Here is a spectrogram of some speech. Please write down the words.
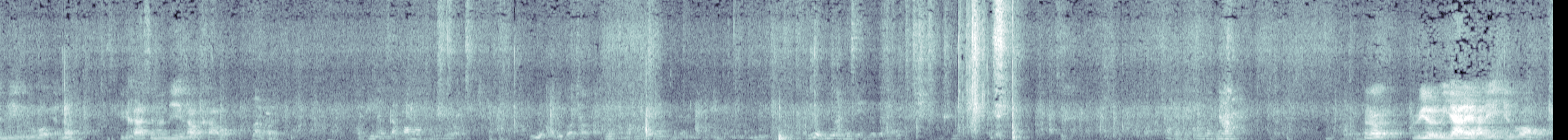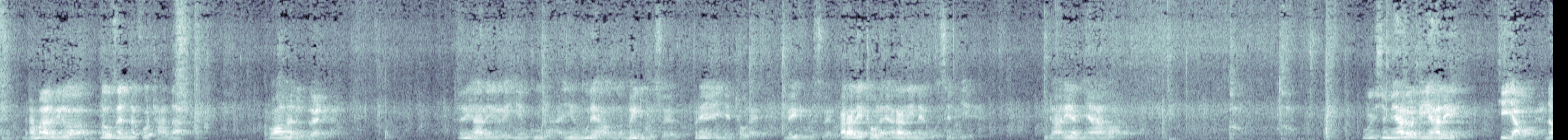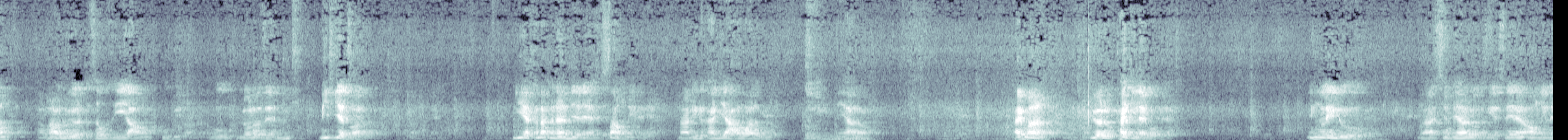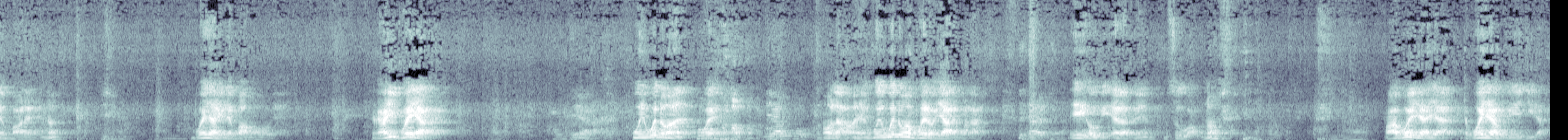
င်ပြေလို့ပေါ့ဗျာနော်ဒီတစ်ခါအဆင်မပြေနောက်တစ်ခါပေါ့မှန်ပါတယ်ဒီကကောင်းဒီကလေးပါထားတာအဲ့တော့တပည့်တော်တို့ရတဲ့ဟာလေးအရင်သွားအောင်ပထမတပည့်တော်32ခုထာတာပေါင်းတယ်လို့တွေ့တယ်အဲ့ဒီဟာလေးကိုအရင်ကူးတာအရင်ကူးတဲ့ဟာကမိတ်တူမဆွဲဘူး print အရင်ထုတ်လိုက်တယ် မိတ်တူမဆွဲဘူးအဲ့ဒါလေးထုတ်လိုက်အဲ့ဒါလေးနဲ့ကိုအဆင်ပြေတယ်ဒီဓာတွေကများသွားတော့ဘုရားရှင်များတို့ဒီဟာလေးကြည့်ကြပါဗျာနော်နောက်ပြီးတော့တစုံစီရအောင်ကူပြီးတော့အခုလောလောဆယ်မီးပြတ်သွားတယ်မီးကခဏခဏပြတ်တယ်စောင့်နေတယ်နာဒီတစ်ခါကြားသွားလို့မလို့မရတော့အဲ့မှာပြောလို့ဖတ်ကြည့်လိုက်ပါဗျာအင်္ဂလိပ်လိုဟာရှင်ဘုရားတို့ဒီဆယ်တန်းအောင်နေလဲပါတယ်နော် ဘွဲရည်လည်းပါမှာပါဗျာတခါကြီးဘွဲရဝင်ဝင်းတော့ဘွဲဟုတ်လားအဲဝင်ဝင်းတော့ဘွဲတော့ရတယ်မလားအေးဟုတ်ပြီအဲ့ဒါဆိုရင်မစိုးပါဘူးနော်ဘာဘွဲရရတဘွဲရကိုရေးကြည့်တာ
